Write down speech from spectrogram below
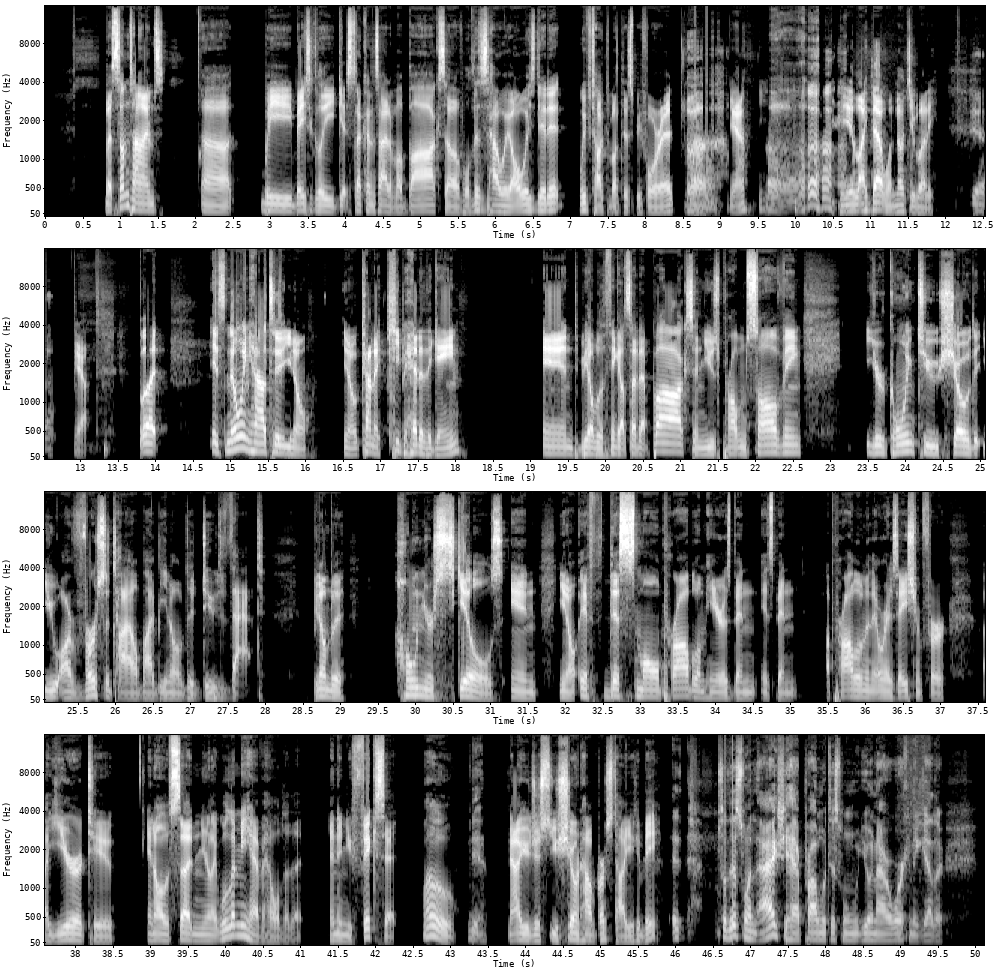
But sometimes uh, we basically get stuck inside of a box of, well, this is how we always did it. We've talked about this before, Ed. Ugh. Yeah, Uh, you like that one, don't you, buddy? yeah. But it's knowing how to you know you know kind of keep ahead of the game and to be able to think outside that box and use problem solving you're going to show that you are versatile by being able to do that. Being able to hone your skills in you know if this small problem here has been it's been a problem in the organization for a year or two and all of a sudden you're like well let me have a hold of it. And then you fix it whoa Yeah. now you're just you've shown how versatile you can be It, so this one, I actually had a problem with this when you and I were working together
